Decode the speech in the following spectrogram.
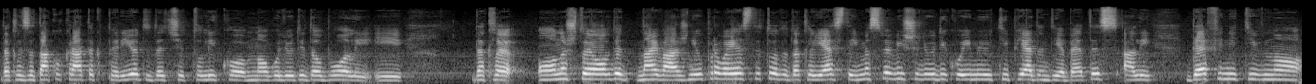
Dakle, za tako kratak period da će toliko mnogo ljudi da oboli i Dakle, ono što je ovde najvažnije upravo jeste to da, dakle, jeste, ima sve više ljudi koji imaju tip 1 diabetes, ali definitivno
